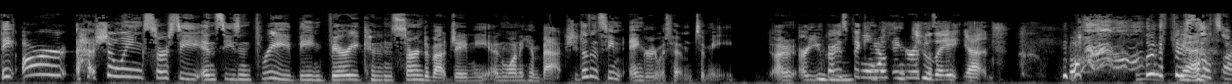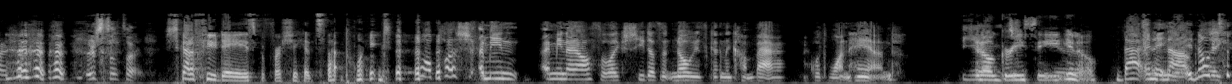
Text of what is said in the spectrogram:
they are showing Cersei in season three being very concerned about Jaime and wanting him back? She doesn't seem angry with him to me. Are, are you guys mm-hmm. picking Well, up anger? too this- late yet. There's Yeah. still time. There's still time. She's got a few days before she hits that point. Well, plus, I mean, I mean, I also like she doesn't know he's going to come back with one hand. You know, greasy, you know. that and it, Not it- no, like- t-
